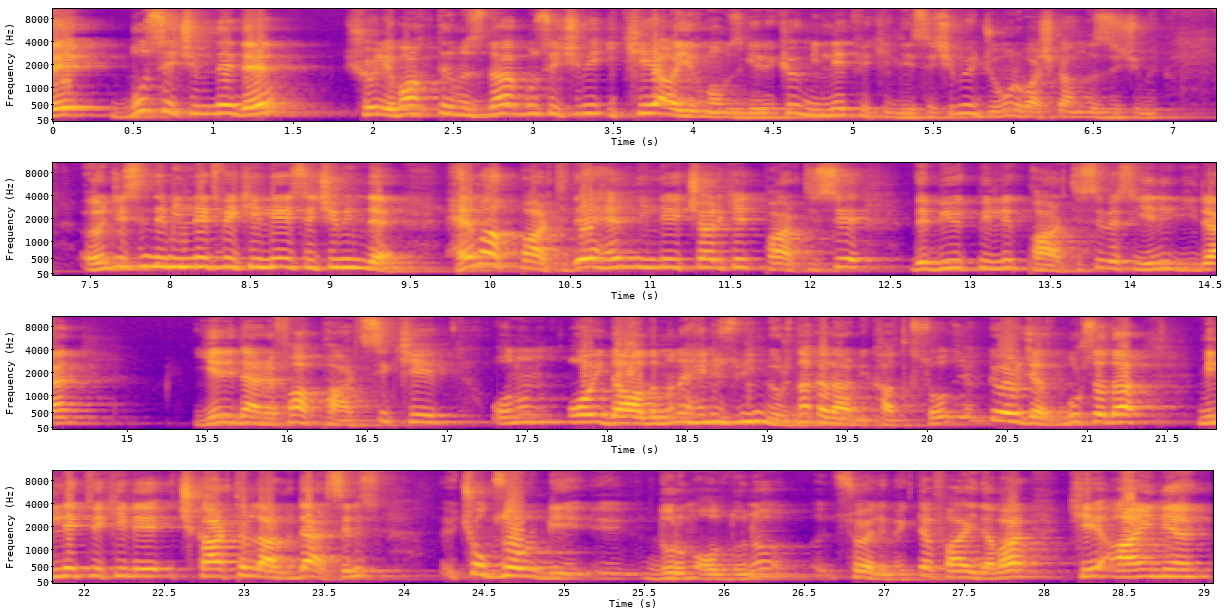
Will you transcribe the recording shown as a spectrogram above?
Ve bu seçimde de şöyle baktığımızda bu seçimi ikiye ayırmamız gerekiyor. Milletvekilliği seçimi, Cumhurbaşkanlığı seçimi. Öncesinde milletvekilliği seçiminde hem AK Parti'de hem Milliyetçi Hareket Partisi ve Büyük Birlik Partisi ve yeni giren Yeniden Refah Partisi ki onun oy dağılımını henüz bilmiyoruz. Ne kadar bir katkısı olacak göreceğiz. Bursa'da milletvekili çıkartırlar mı derseniz çok zor bir e, durum olduğunu söylemekte fayda var. Ki aynı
